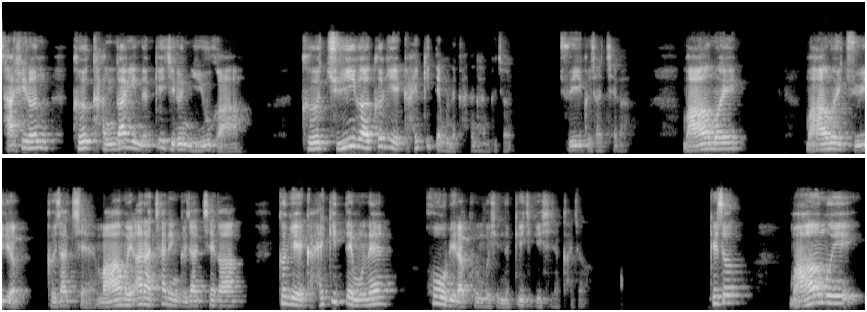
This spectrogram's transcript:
사실은 그 감각이 느껴지는 이유가 그 주의가 거기에 가 있기 때문에 가능한 거죠. 주의 그 자체가. 마음의, 마음의 주의력 그 자체, 마음의 알아차린 그 자체가 거기에 가 있기 때문에 호흡이라 그런 것이 느껴지기 시작하죠. 그래서 마음의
